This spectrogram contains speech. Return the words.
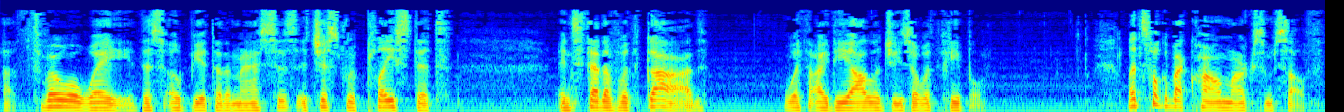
uh, throw away this opiate of the masses. It just replaced it, instead of with God, with ideologies or with people. Let's talk about Karl Marx himself.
